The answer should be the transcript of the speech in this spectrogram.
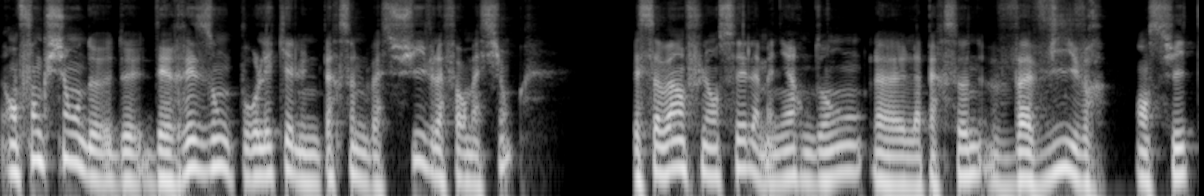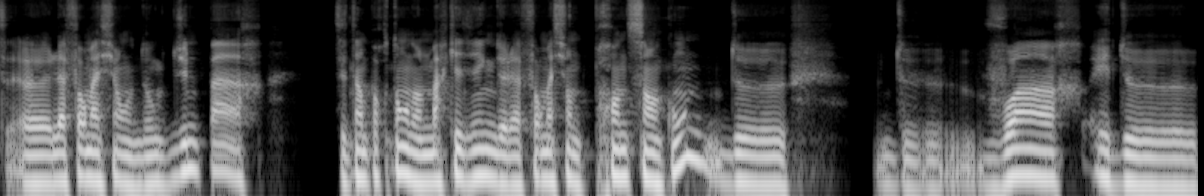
en fonction de, des raisons pour lesquelles une personne va suivre la formation, ben, ça va influencer la manière dont la, personne va vivre ensuite euh, la formation. Donc d'une part, c'est important dans le marketing de la formation de prendre ça en compte, de, de voir et de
